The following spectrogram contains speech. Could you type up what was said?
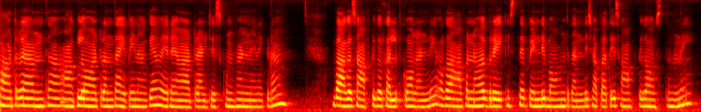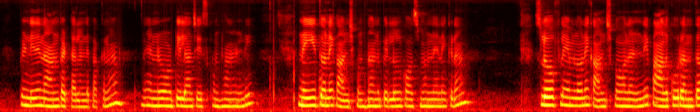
వాటర్ అంతా ఆకులో వాటర్ అంతా అయిపోయినాకే వేరే వాటర్ యాడ్ చేసుకుంటున్నాను నేను ఇక్కడ. బాగా సాఫ్ట్గా కలుపుకోవాలండి. ఒక హాఫ్ అన్ అవర్ బ్రేక్ ఇస్తే పిండి బాగుంటుందండి. చపాతీ సాఫ్ట్గా వస్తుంది. పిండిని నానబెట్టాలండి పక్కన. నేను రోటీ ఇలా చేసుకుంటున్నానండి. నెయ్యితోనే కాల్చుకుంటున్నాను పిల్లల కోసం నేను ఇక్కడ. స్లో ఫ్లేమ్లోనే కాల్చుకోవాలండి. పాలకూర అంతా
